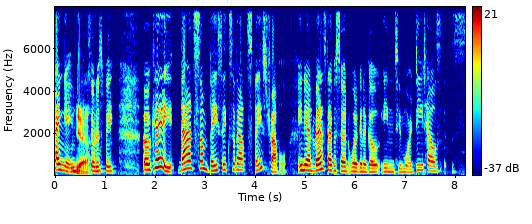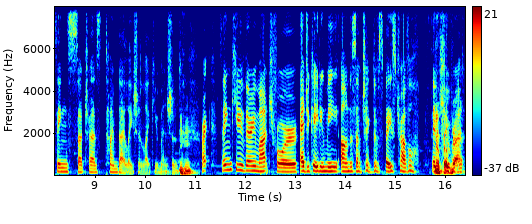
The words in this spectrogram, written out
hanging, Yeah. so to speak. Okay, that's some basics about space travel. In the advanced episode, we're going to go into more details, things such as time dilation, like you mentioned. All right, thank you very much for educating me on the subject of space travel. Thank you, problem. Brad.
